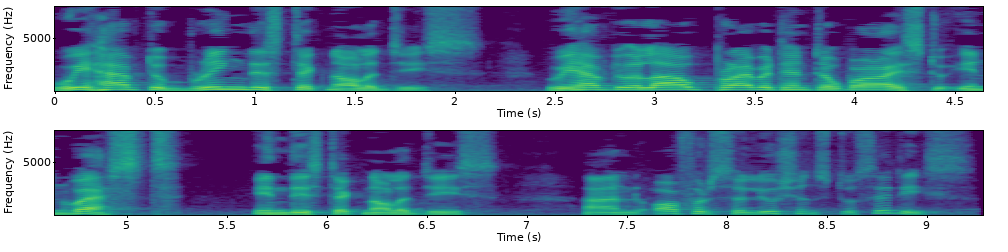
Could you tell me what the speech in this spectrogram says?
We have to bring these technologies we have to allow private enterprise to invest in these technologies and offer solutions to cities.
